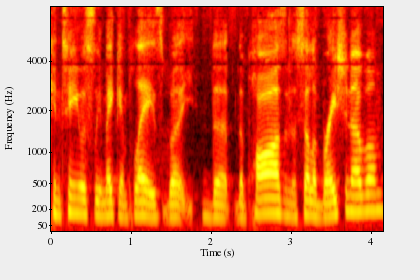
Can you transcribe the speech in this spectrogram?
continuously making plays, but the the pause and the celebration of them.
